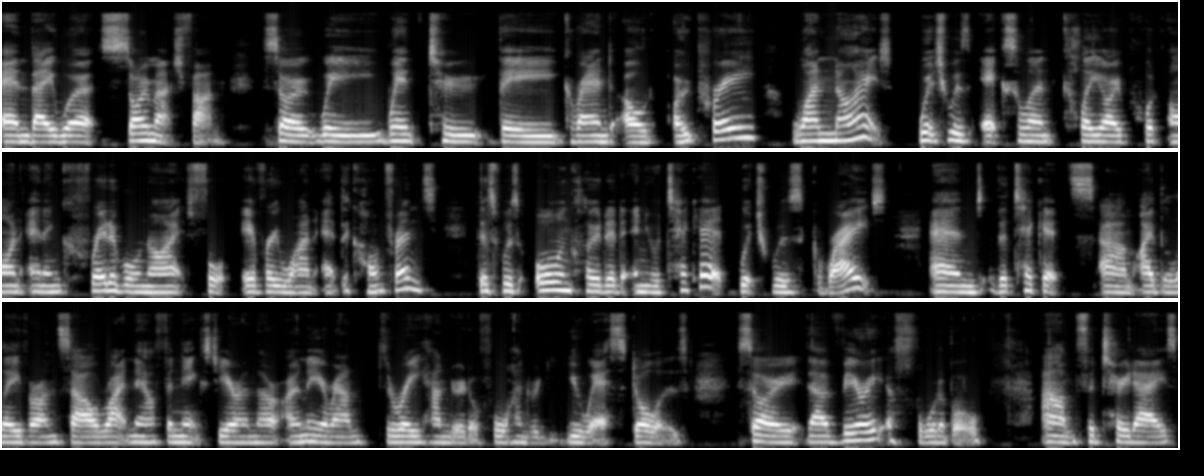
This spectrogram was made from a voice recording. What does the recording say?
and they were so much fun. So we went to the Grand Old Opry one night, which was excellent. Clio put on an incredible night for everyone at the conference. This was all included in your ticket, which was great. And the tickets, um, I believe, are on sale right now for next year, and they're only around 300 or 400 US dollars. So they're very affordable um, for two days.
